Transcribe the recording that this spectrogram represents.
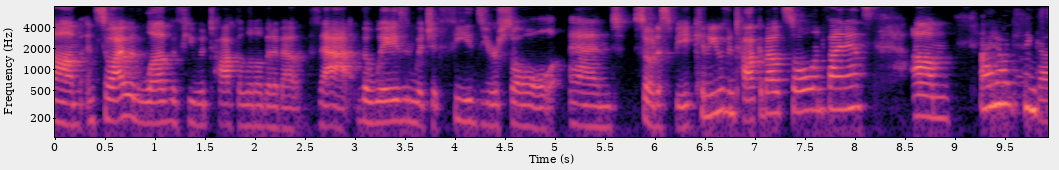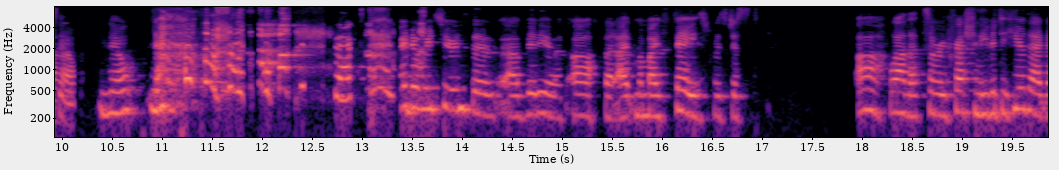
Um, and so I would love if you would talk a little bit about that, the ways in which it feeds your soul and so to speak. Can you even talk about soul and finance? Um, I don't think so. No. No. I know we tuned the uh, video off, but I, my face was just oh wow that's so refreshing even to hear that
